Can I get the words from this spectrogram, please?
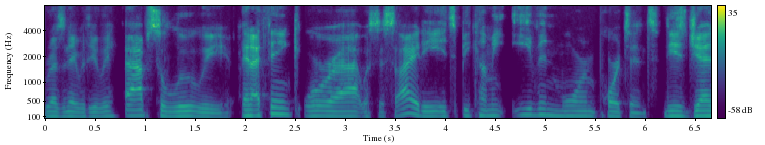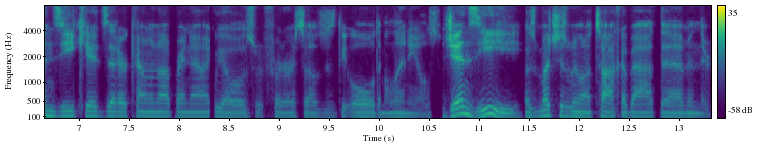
resonate with you, Lee? Absolutely. And I think where we're at with society, it's becoming even more important. These Gen Z kids that are coming up right now, we always refer to ourselves as the old millennials. Gen Z, as much as we want to talk about them and their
